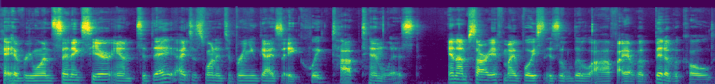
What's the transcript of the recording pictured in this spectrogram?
Hey everyone, Sinix here, and today I just wanted to bring you guys a quick top 10 list. And I'm sorry if my voice is a little off, I have a bit of a cold.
